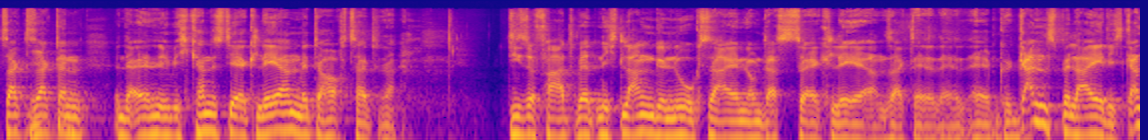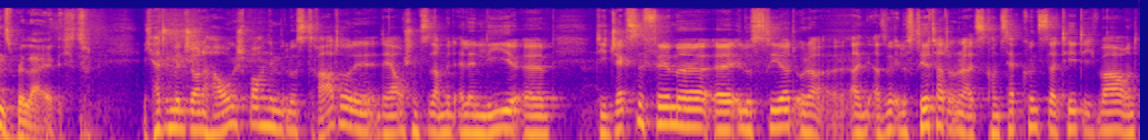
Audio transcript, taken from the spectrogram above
sagt, sagt dann, äh, ich kann es dir erklären mit der Hochzeit. Diese Fahrt wird nicht lang genug sein, um das zu erklären, sagt der, der Elbenkönig. Ganz beleidigt, ganz beleidigt. Ich hatte mit John Howe gesprochen, dem Illustrator, der, der auch schon zusammen mit Alan Lee äh, die Jackson-Filme äh, illustriert oder äh, also illustriert hat und als Konzeptkünstler tätig war. Und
